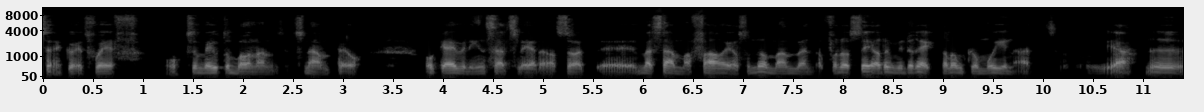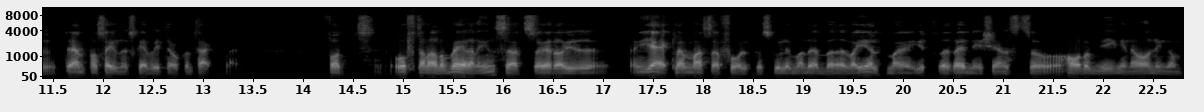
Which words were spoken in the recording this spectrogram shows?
säkerhetschef, också motorbanans namn på och även insatsledare så att eh, med samma färger som de använder för då ser de ju direkt när de kommer in att ja, nu den personen ska vi ta kontakt med. För att ofta när det blir en insats så är det ju en jäkla massa folk och skulle man då behöva hjälp med yttre räddningstjänst så har de ju ingen aning om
